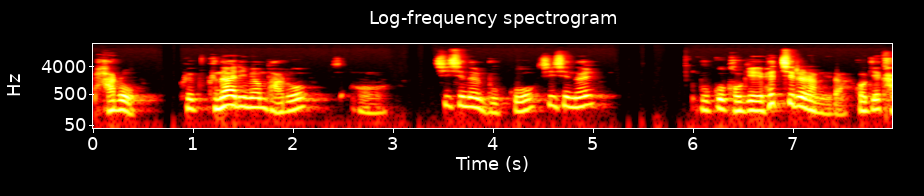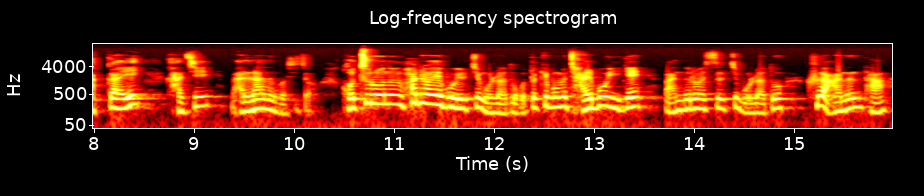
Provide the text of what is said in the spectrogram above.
바로 그 그날이면 바로 어, 시신을 묻고 시신을 묻고 거기에 회치를 합니다. 거기에 가까이 가지 말라는 것이죠. 겉으로는 화려해 보일지 몰라도 어떻게 보면 잘 보이게 만들었을지 몰라도 그 안은 다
